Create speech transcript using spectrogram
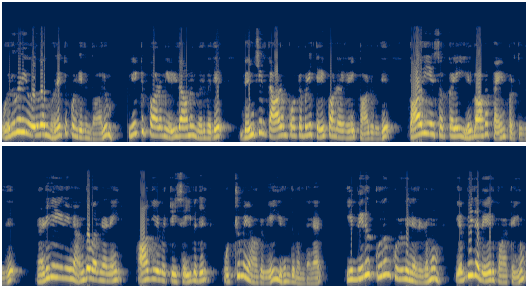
ஒருவரை ஒருவர் முறைத்துக் கொண்டிருந்தாலும் வீட்டுப்பாடம் எழுதாமல் வருவது பெஞ்சில் தாளம் போட்டபடி திரைப்பாடல்களை பாடுவது பாலியல் சொற்களை இயல்பாக பயன்படுத்துவது நடிகையரின் அங்க வர்ணனை ஆகியவற்றை செய்வதில் ஒற்றுமையாகவே இருந்து வந்தனர். இவ்விரு குறுங்குழுவினரிடமும் எவ்வித வேறுபாட்டையும்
